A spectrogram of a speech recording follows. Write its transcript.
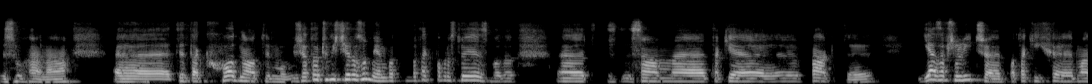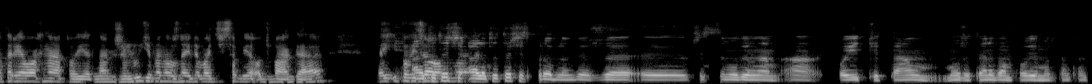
wysłuchana. E, ty tak chłodno o tym mówisz. Ja to oczywiście rozumiem, bo, bo tak po prostu jest, bo to e, są e, takie fakty. Ja zawsze liczę po takich e, materiałach na to jednak, że ludzie będą znajdować w sobie odwagę e, i powiedzą... Ale to też, ale to też jest problem, wiesz, że y, wszyscy mówią nam, a pojedźcie tam, może ten wam powie, może tamten.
